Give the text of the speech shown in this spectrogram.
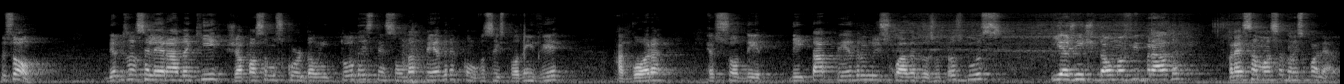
Pessoal, Demos uma acelerada aqui, já passamos cordão em toda a extensão da pedra, como vocês podem ver. Agora é só de, deitar a pedra no esquadro das outras duas e a gente dá uma vibrada para essa massa uma espalhada.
